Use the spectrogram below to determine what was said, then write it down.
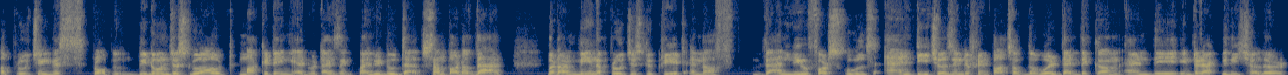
approaching this problem. We don't just go out marketing, advertising. While we do that, some part of that, but our main approach is to create enough value for schools and teachers in different parts of the world that they come and they interact with each other.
